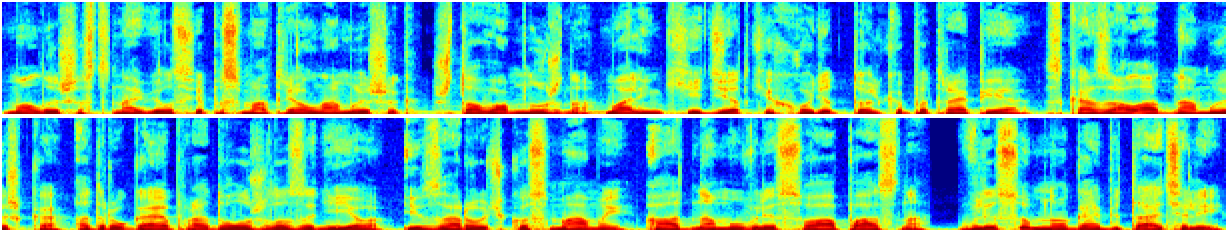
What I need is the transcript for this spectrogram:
Малыш остановился и посмотрел на мышек. «Что вам нужно? Маленькие детки ходят только по тропе», — сказала одна мышка, а другая продолжила за нее и за ручку с мамой, а одному в лесу опасно. В лесу много обитателей.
